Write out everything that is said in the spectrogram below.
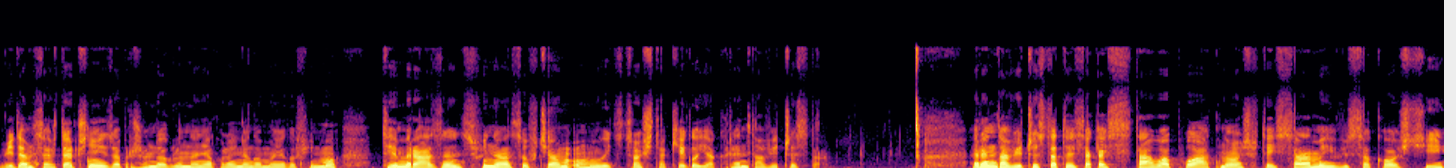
Witam serdecznie i zapraszam do oglądania kolejnego mojego filmu. Tym razem z finansów chciałam omówić coś takiego jak renta wieczysta. Renta wieczysta to jest jakaś stała płatność w tej samej wysokości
